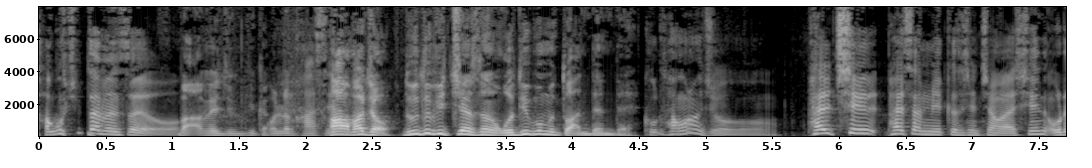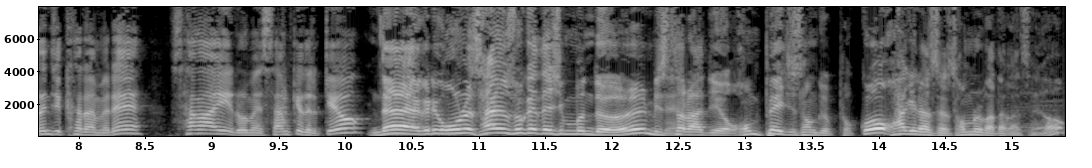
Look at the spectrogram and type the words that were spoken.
가고 싶다면서요. 마음의 준비가. 얼른 가세요. 아 맞아. 누드비치에서는 옷 입으면 또 안 된대. 그거 당연하죠. 8783님께서 신청하신 오렌지 카라멜의 상하이 로맨스 함께 들을게요. 네 그리고 오늘 사연 소개되신 분들 미스터 네. 라디오 홈페이지 성적표 꼭 확인하세요. 선물 받아가세요.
